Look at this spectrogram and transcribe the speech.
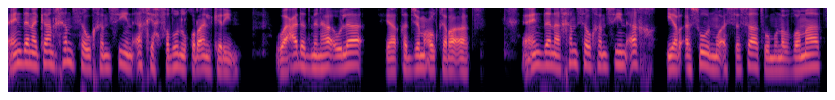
عندنا كان 55 أخ يحفظون القرآن الكريم وعدد من هؤلاء قد جمعوا القراءات. عندنا 55 أخ يرأسون مؤسسات ومنظمات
